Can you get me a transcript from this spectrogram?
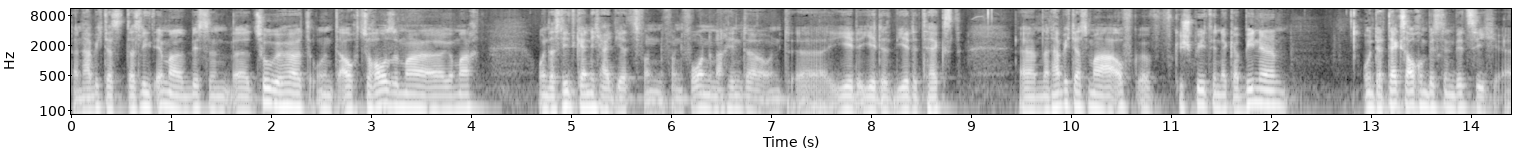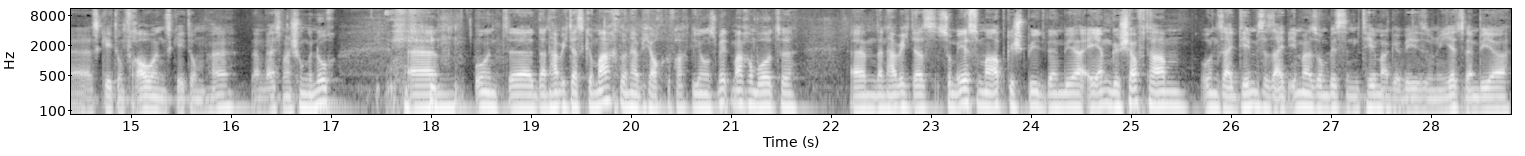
Dann habe ich das, das Lied immer ein bisschen äh, zugehört und auch zu Hause mal äh, gemacht. Und das Lied kenne ich halt jetzt von, von vorne nach hinter und äh, jede, jede, jede Text. Ähm, dann habe ich das mal aufgespielt in der Kabine und der Text auch ein bisschen witzig. Äh, es geht um Frauen, es geht um, hä? dann weiß man schon genug. ähm, und äh, dann habe ich das gemacht und habe ich auch gefragt, wie uns mitmachen wollte. Ähm, dann habe ich das zum ersten Mal abgespielt, wenn wir EM geschafft haben. Und seitdem ist es halt immer so ein bisschen ein Thema gewesen. Und jetzt, wenn wir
